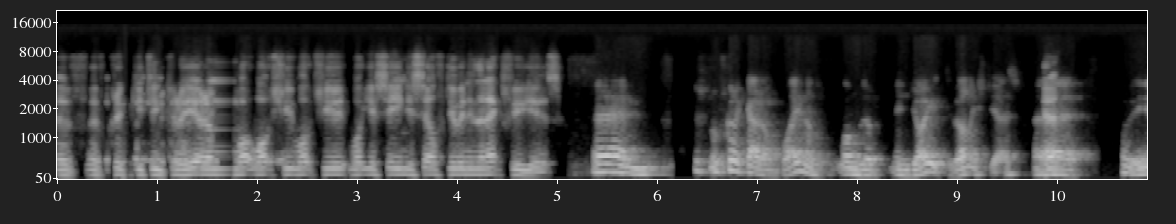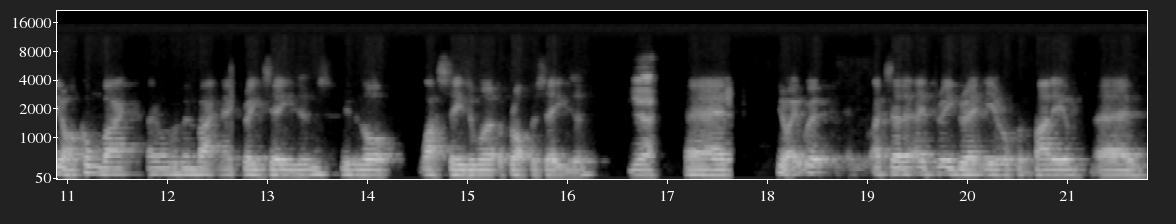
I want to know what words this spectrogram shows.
of, of cricketing career and what what's you what you what you're seeing yourself doing in the next few years? Um, just, I'm just going to carry on playing as long as I enjoy it. To be honest, yes. Uh, you know, I come back. I've only been back now three seasons, even though last season weren't a proper season. Yeah. Um, you know, it, like I said, I had three great years up at Padiham. Um,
